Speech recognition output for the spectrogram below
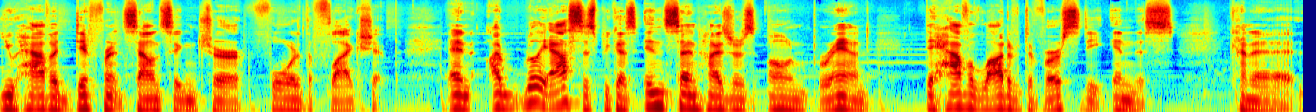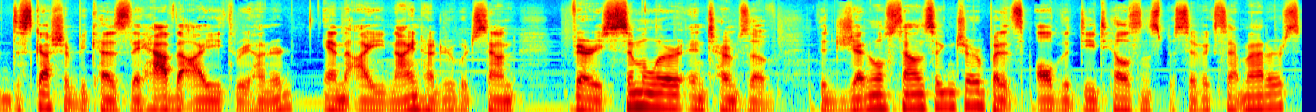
you have a different sound signature for the flagship? And I really ask this because in Sennheiser's own brand, they have a lot of diversity in this kind of discussion because they have the IE300 and the IE900, which sound very similar in terms of the general sound signature, but it's all the details and specifics that matters.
